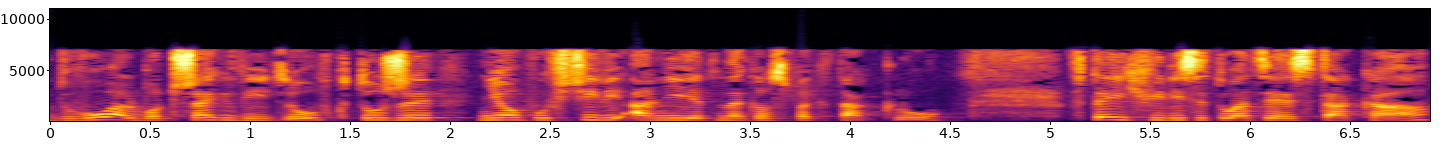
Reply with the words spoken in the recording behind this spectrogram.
dwu albo trzech widzów, którzy nie opuścili ani jednego spektaklu. W tej chwili sytuacja jest taka,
